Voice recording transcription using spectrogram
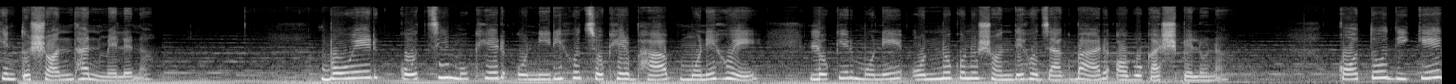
কিন্তু সন্ধান মেলে না। বউয়ের কচি মুখের ও নিরীহ চোখের ভাব মনে হয়ে লোকের মনে অন্য কোনো সন্দেহ জাগবার অবকাশ পেল না। কত দিকে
